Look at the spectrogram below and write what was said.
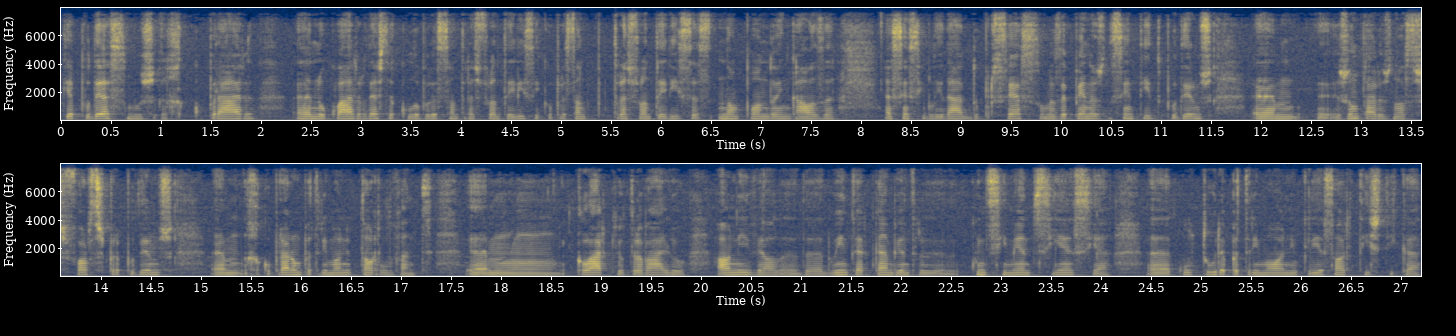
que a pudéssemos recuperar no quadro desta colaboração transfronteiriça e cooperação transfronteiriça, não pondo em causa a sensibilidade do processo, mas apenas no sentido de podermos um, eh, juntar os nossos esforços para podermos um, recuperar um património tão relevante. Um, claro que o trabalho ao nível de, do intercâmbio entre conhecimento, ciência, uh, cultura, património, criação artística,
